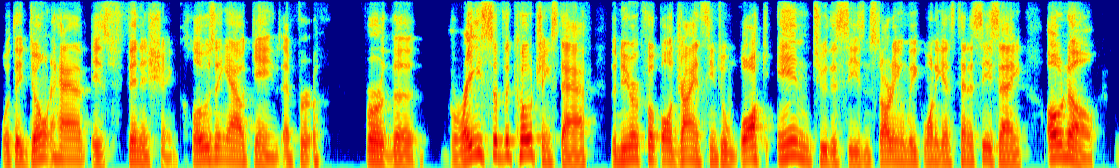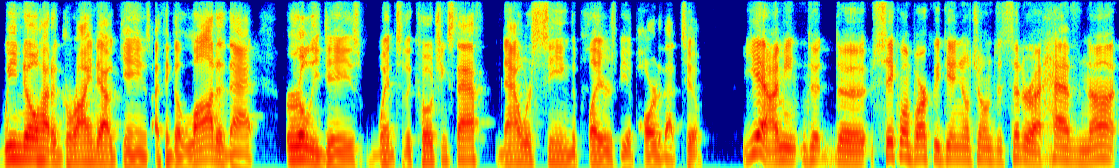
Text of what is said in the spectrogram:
What they don't have is finishing closing out games. And for for the grace of the coaching staff the new york football giants seem to walk into the season starting in week one against tennessee saying oh no we know how to grind out games. I think a lot of that early days went to the coaching staff. Now we're seeing the players be a part of that too yeah, I mean the the Saquon Barkley, Daniel Jones, etc., have not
